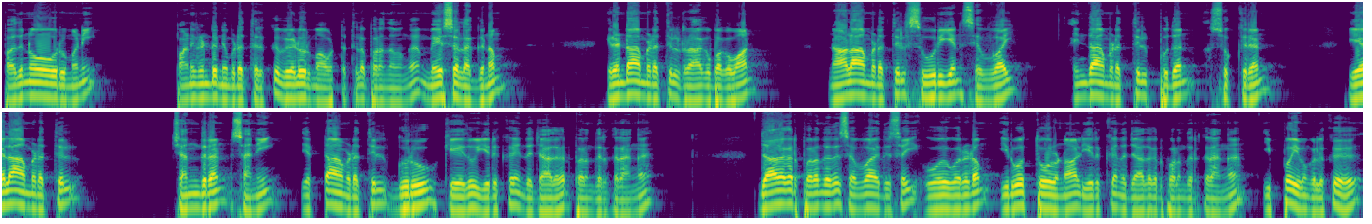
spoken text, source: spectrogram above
பதினோரு மணி பன்னிரெண்டு நிமிடத்திற்கு வேலூர் மாவட்டத்தில் பிறந்தவங்க. மேச லக்னம். இரண்டாம் இடத்தில் ராகு பகவான். நாலாம் இடத்தில் சூரியன் செவ்வாய். ஐந்தாம் இடத்தில் புதன் சுக்கிரன். ஏழாம் இடத்தில் சந்திரன் சனி. எட்டாம் இடத்தில் குரு கேது இருக்க இந்த ஜாதகர் பிறந்திருக்கிறாங்க. ஜாதகர் பிறந்தது செவ்வாய் திசை. ஒரு வருடம் இருபத்தோரு நாள் இருக்க இந்த ஜாதகர் பிறந்திருக்கிறாங்க. இப்போ இவங்களுக்கு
